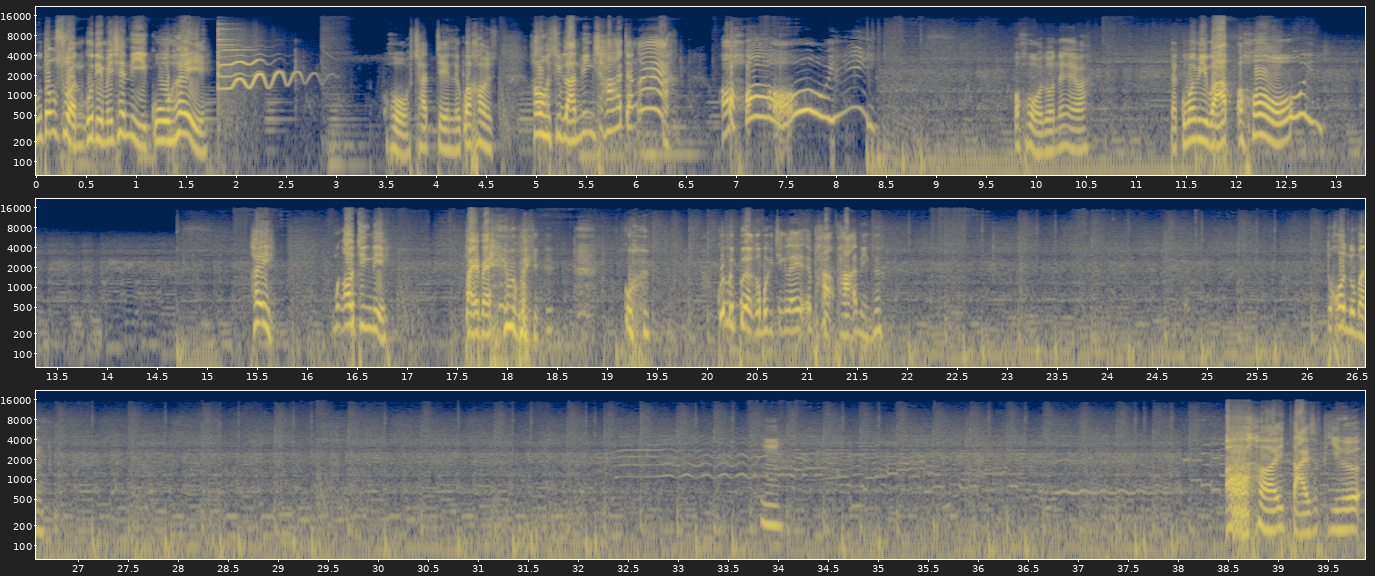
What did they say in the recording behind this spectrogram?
มึงต้องสวนกูดิไม่ใช่หนีกูเฮ้ยโอ้โหชัดเจนเลยว่าเข้าเข้าสิบล้านวิ่งช้าจังอะโอ้โหโอ้โหโดนได้ไงวะแต่กูไม่มีวาร์ปโอ้โหเฮ้ยมึงเอาจริงดิไปไปมึงไปกูกูเลยเปลือกกับมึงจริงเลยไอ้พระพระนี่ทุกคนดูมัน อืมอ่าตายสักทีเถอะ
